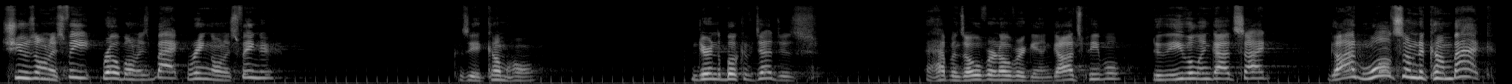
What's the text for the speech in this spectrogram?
Shoes on his feet, robe on his back, ring on his finger, because he had come home. And during the book of Judges, it happens over and over again. God's people do evil in God's sight. God wants them to come back.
